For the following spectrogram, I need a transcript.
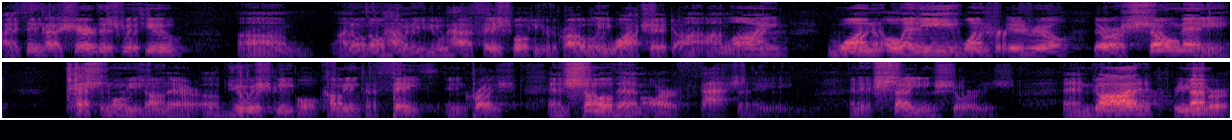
I think I've shared this with you. Um, I don't know how many of you have Facebook. You could probably watch it on, online. One ONE, one for Israel. There are so many testimonies on there of Jewish people coming to faith in Christ. And some of them are fascinating and exciting stories. And God, remember,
